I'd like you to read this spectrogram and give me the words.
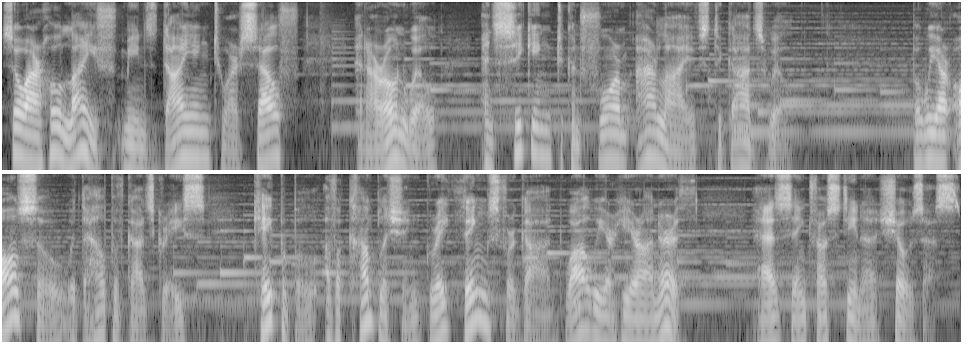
So our whole life means dying to ourself and our own will and seeking to conform our lives to God's will. But we are also, with the help of God's grace, capable of accomplishing great things for God while we are here on earth, as St. Faustina shows us.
